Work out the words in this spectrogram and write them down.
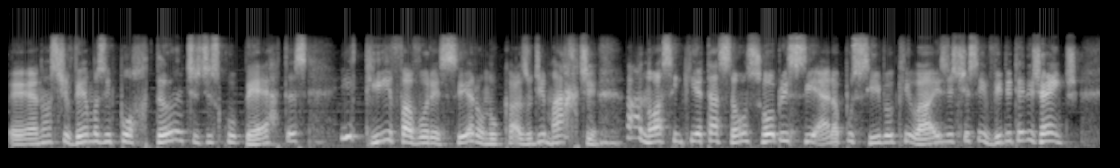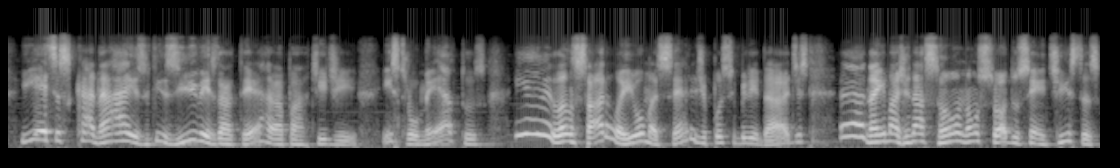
é, nós tivemos importantes descobertas e que favoreceram, no caso de Marte, a nossa inquietação sobre se era possível que lá existisse vida inteligente. E esses canais visíveis da Terra a partir de instrumentos e lançaram aí uma série de possibilidades é, na imaginação não só dos cientistas,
